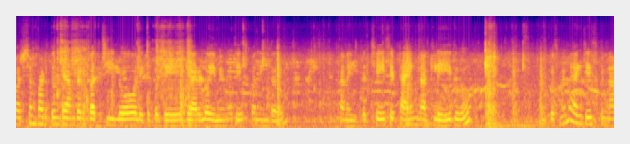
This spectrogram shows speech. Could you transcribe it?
వర్షం పడుతుంటే అందరు బజ్జీలో లేకపోతే గారెలో ఏమేమో చేసుకొని తింటారు. కానీ ఇప్పుడు చేసే టైం నాకు లేదు. అందుకోసమే మ్యాగీ చేసుకున్నా.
